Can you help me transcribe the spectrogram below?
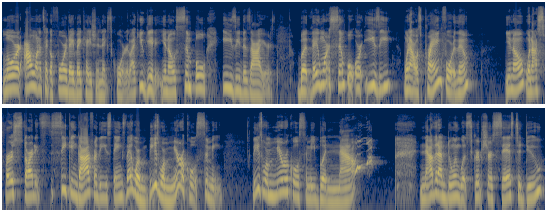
Lord, I want to take a 4-day vacation next quarter. Like you get it, you know, simple, easy desires. But they weren't simple or easy when I was praying for them. You know, when I first started seeking God for these things, they were these were miracles to me. These were miracles to me, but now now that I'm doing what scripture says to do,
